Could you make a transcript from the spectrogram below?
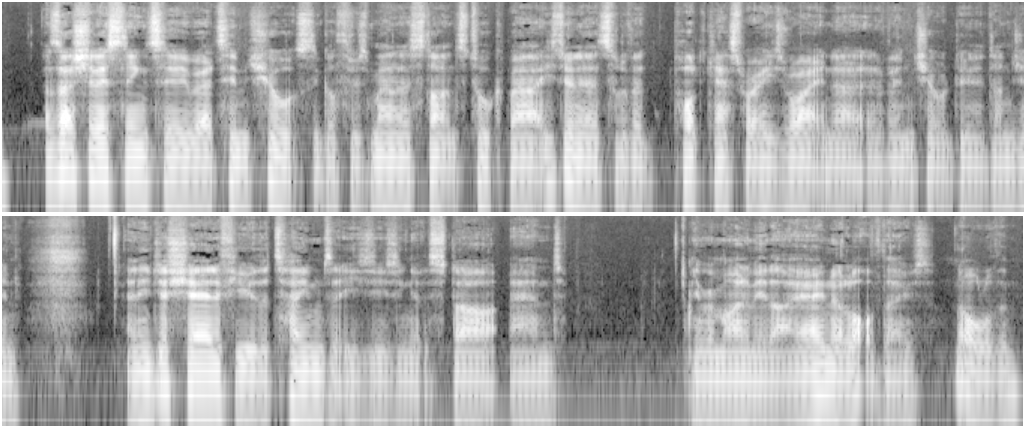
I was actually listening to uh, Tim Shorts, the Gothridge Manor, starting to talk about. He's doing a sort of a podcast where he's writing a, an adventure or doing a dungeon, and he just shared a few of the tomes that he's using at the start, and it reminded me that I own a lot of those, not all of them,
